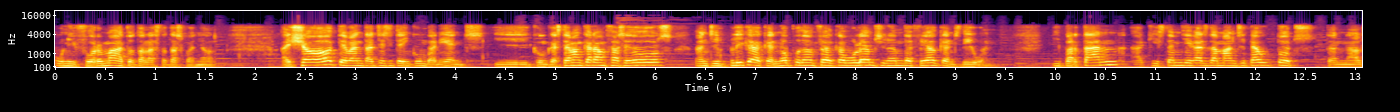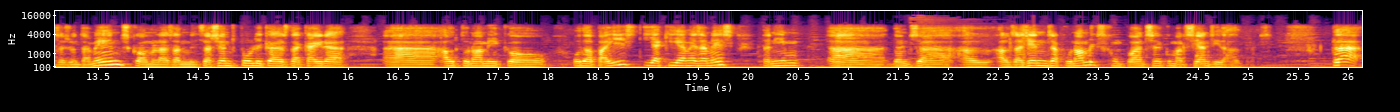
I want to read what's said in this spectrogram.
uniforme a tot l'estat espanyol. Això té avantatges i té inconvenients i com que estem encara en fase 2 ens implica que no podem fer el que volem sinó hem de fer el que ens diuen. I per tant, aquí estem lligats de mans i peu tots, tant els ajuntaments com les administracions públiques de caire eh, autonòmic o, o de país i aquí, a més a més, tenim eh, doncs, eh, el, els agents econòmics com poden ser comerciants i d'altres. Clar,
